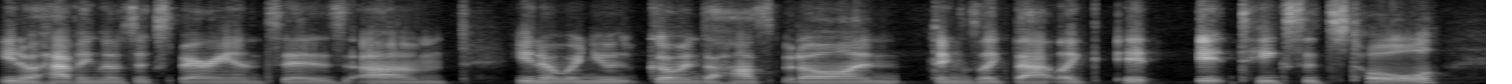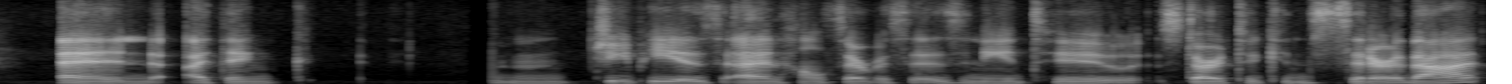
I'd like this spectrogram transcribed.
you know, having those experiences, um, you know, when you go into hospital and things like that, like it it takes its toll, and I think mm, GPs and health services need to start to consider that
